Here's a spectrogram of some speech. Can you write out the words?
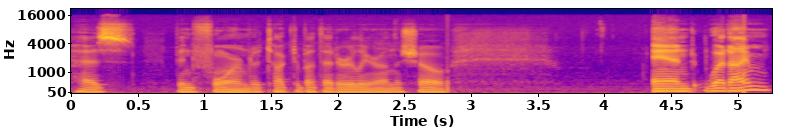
has been formed. I talked about that earlier on the show. And what I'm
